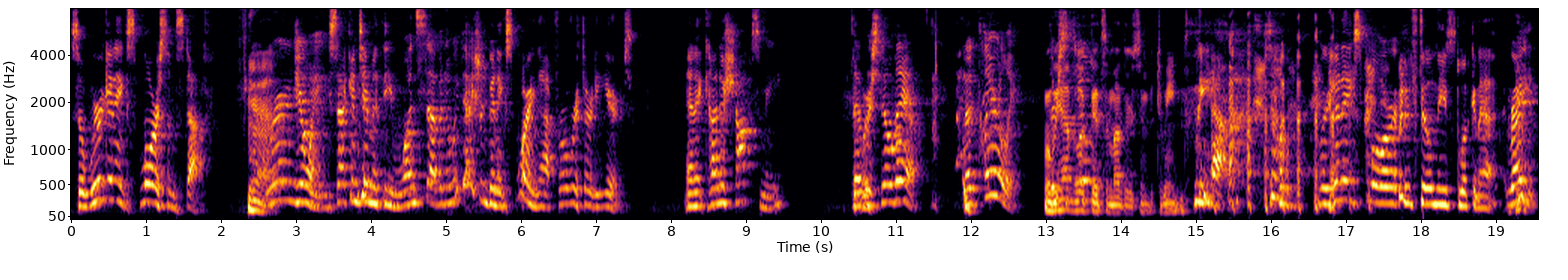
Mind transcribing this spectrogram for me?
So, we're going to explore some stuff. Yeah. We're enjoying 2 Timothy 1 7, and we've actually been exploring that for over 30 years. And it kind of shocks me that we're still there. But clearly, Well, we have still- looked at some others in between. we have. So we're going to explore, but it still needs looking at right?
